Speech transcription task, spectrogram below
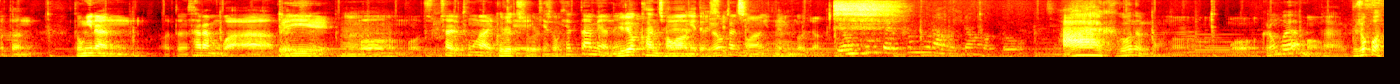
어떤 동일한 어떤 사람과 매일 음. 뭐, 뭐 수차례 통화 이렇게 그렇죠, 그렇죠. 계속 했다면 유력한 정황이 될수 유력한 있지. 정황이 되는 음. 거죠. 명품백 선물하고 이런 것도 아 그거는 뭐, 뭐, 뭐 그런 거야 뭐. 네, 무조건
